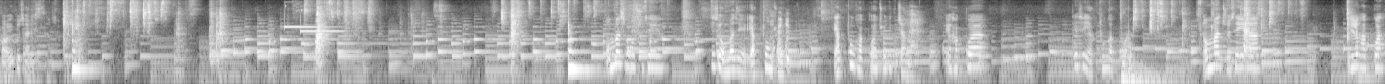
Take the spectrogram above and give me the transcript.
아이고 잘했어. 엄마 저거 주세요. 태식 엄마 저 약통 줘. 약통 갖고 와 저기 있잖아. 이거 갖고 와. 태식 약통 갖고 와. 엄마 주세요. 일로 갖고 와.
